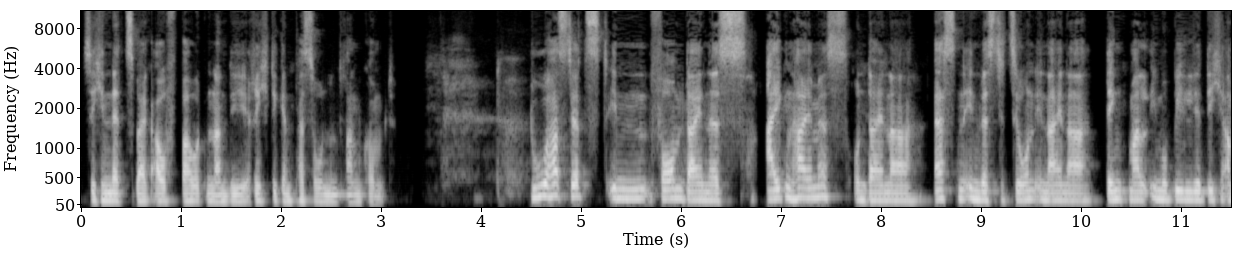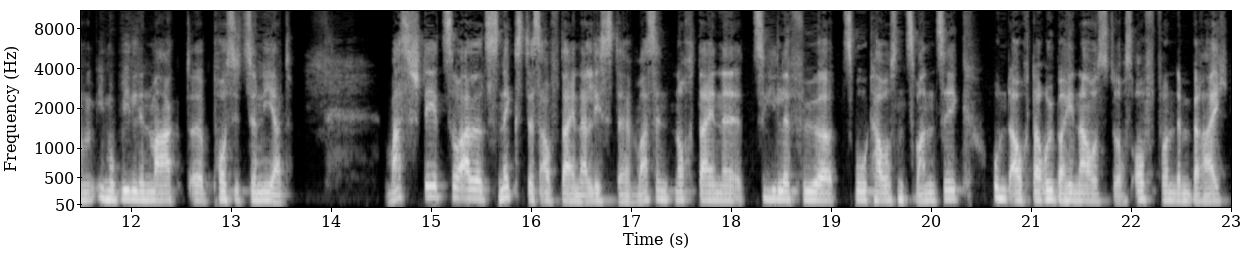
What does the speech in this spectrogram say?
sich ein Netzwerk aufbaut und an die richtigen Personen drankommt. Du hast jetzt in Form deines Eigenheimes und deiner ersten Investition in einer Denkmalimmobilie dich am Immobilienmarkt äh, positioniert. Was steht so als nächstes auf deiner Liste? Was sind noch deine Ziele für 2020 und auch darüber hinaus? Du hast oft von dem Bereich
